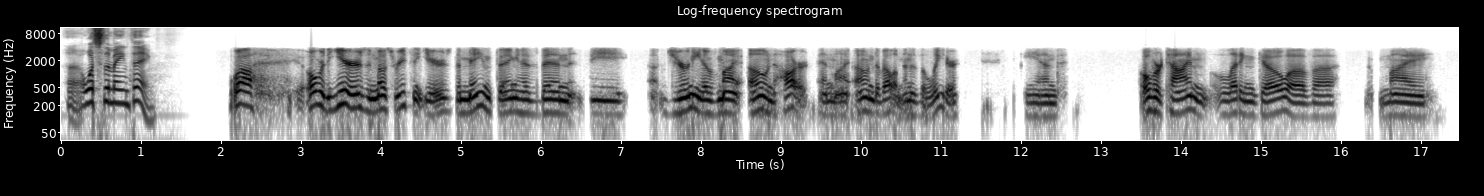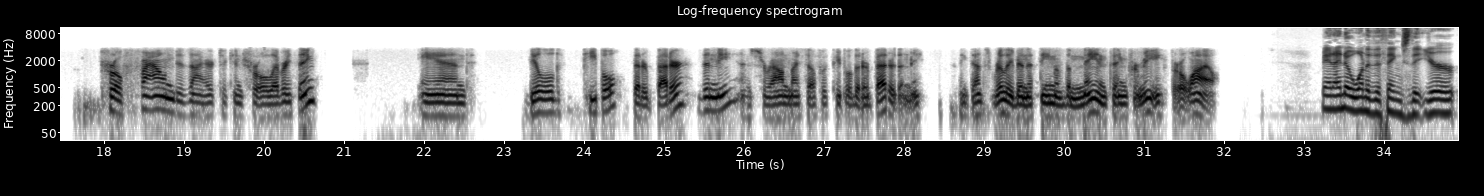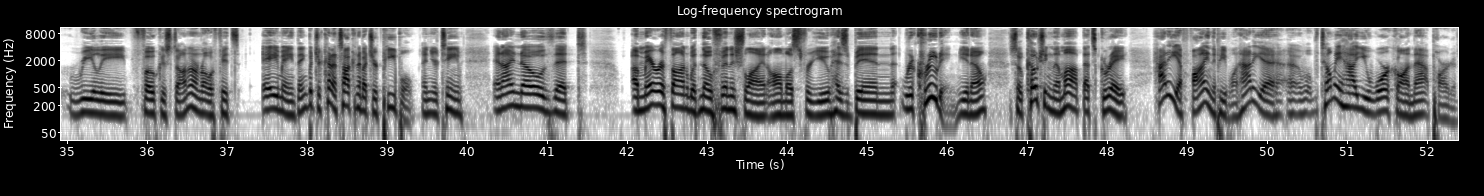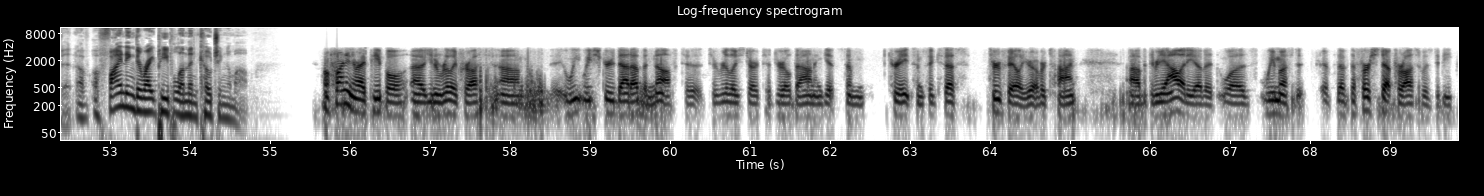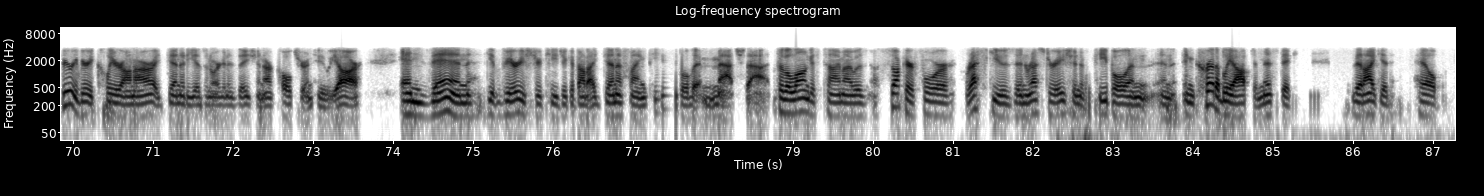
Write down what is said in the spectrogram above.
uh, what's the main thing? Well, over the years, and most recent years, the main thing has been the uh, journey of my own heart and my own development as a leader. And over time, letting go of uh, my profound desire to control everything and build people that are better than me and surround myself with people that are better than me. I think that's really been the theme of the main thing for me for a while. man, I know one of the things that you're really focused on. I don't know if it's a main thing, but you're kind of talking about your people and your team. And I know that a marathon with no finish line almost for you has been recruiting, you know? So coaching them up, that's great. How do you find the people and how do you uh, tell me how you work on that part of it of, of, finding the right people and then coaching them up? Well, finding the right people, uh, you know, really for us, um, we, we screwed that up enough to, to really start to drill down and get some, create some success through failure over time. Uh, but the reality of it was we must, the, the first step for us was to be very, very clear on our identity as an organization, our culture, and who we are. And then get very strategic about identifying people that match that. For the longest time, I was a sucker for rescues and restoration of people and, and incredibly optimistic that I could help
